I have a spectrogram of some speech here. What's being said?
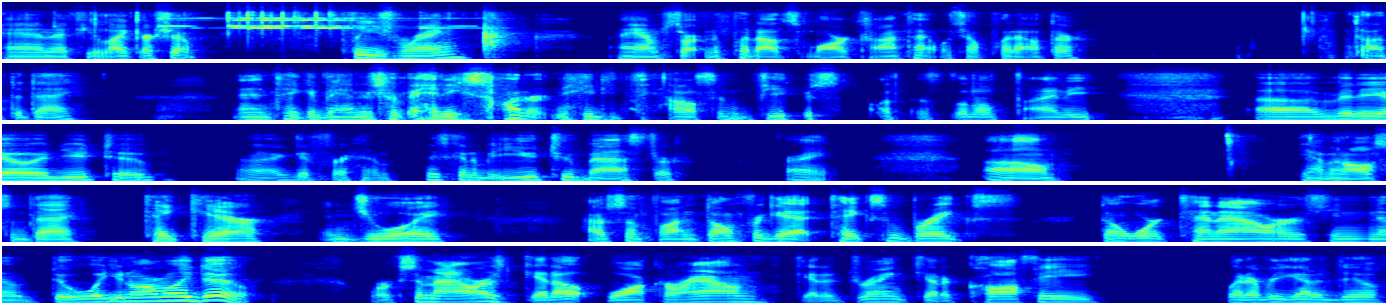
And if you like our show, please ring. I am starting to put out some more content, which I'll put out there throughout the day and take advantage of Eddie's 180,000 views on this little tiny uh, video in YouTube. Uh, good for him. He's going to be YouTube master, right? Um, you have an awesome day. Take care. Enjoy. Have some fun. Don't forget, take some breaks. Don't work 10 hours. You know, do what you normally do. Work some hours, get up, walk around, get a drink, get a coffee, whatever you got to do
